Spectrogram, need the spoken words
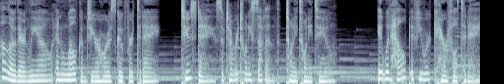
Hello there, Leo, and welcome to your horoscope for today, Tuesday, September 27th, 2022. It would help if you were careful today,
